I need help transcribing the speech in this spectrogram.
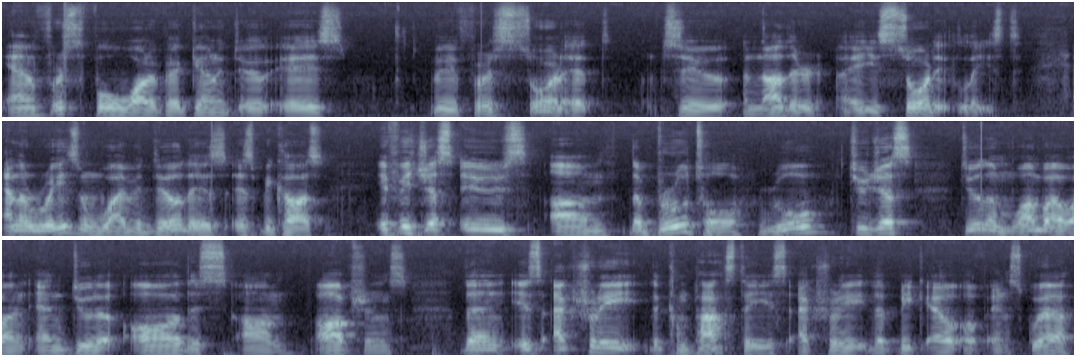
And first of all, what we're going to do is we first sort it to another, a sorted list. And the reason why we do this is because if we just use um, the brutal rule to just do them one by one and do the, all these um, options, then it's actually the complexity is actually the big L of n square,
